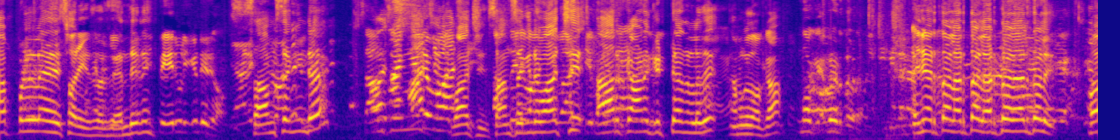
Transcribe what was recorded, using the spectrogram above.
ആപ്പിൾ സോറി സോറി എന്തിന് പേര് വിളിക്കേണ്ടി സാംസങ്ങിന്റെ വാച്ച് സാംസങ്ങിന്റെ വാച്ച് ആർക്കാണ് കിട്ടുക എന്നുള്ളത് നമുക്ക് നോക്കാം. ഇനി അടുത്താൾ അടുത്താൾ അടുത്താൾ അടുത്താൾ. വാ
